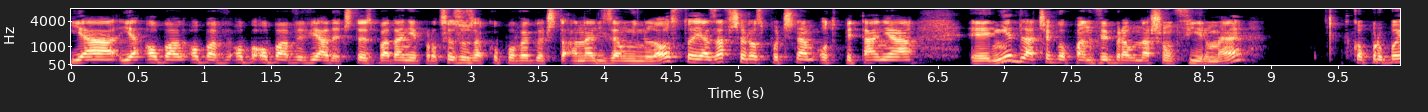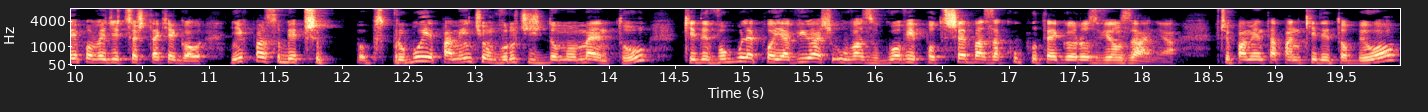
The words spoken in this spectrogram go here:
ja, ja oba, oba, oba, oba wywiady, czy to jest badanie procesu zakupowego, czy to analiza win-loss, to ja zawsze rozpoczynam od pytania y, nie dlaczego pan wybrał naszą firmę, tylko próbuję powiedzieć coś takiego. Niech pan sobie przy, spróbuje pamięcią wrócić do momentu, kiedy w ogóle pojawiła się u was w głowie potrzeba zakupu tego rozwiązania. Czy pamięta pan, kiedy to było?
